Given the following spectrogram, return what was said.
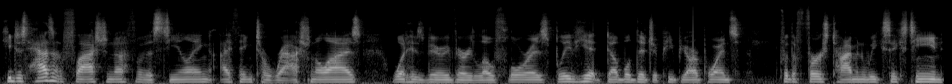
He just hasn't flashed enough of a ceiling, I think, to rationalize what his very, very low floor is. I believe he hit double digit PPR points for the first time in week 16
